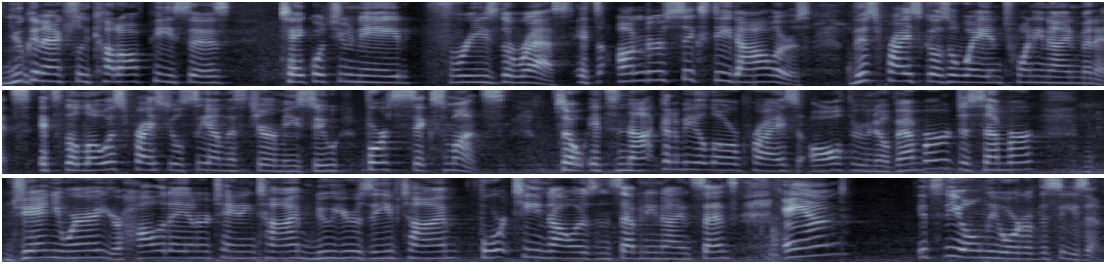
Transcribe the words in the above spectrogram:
you can actually cut off pieces Take what you need, freeze the rest. It's under $60. This price goes away in 29 minutes. It's the lowest price you'll see on this tiramisu for six months. So it's not going to be a lower price all through November, December, January, your holiday entertaining time, New Year's Eve time, $14.79. And it's the only order of the season.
